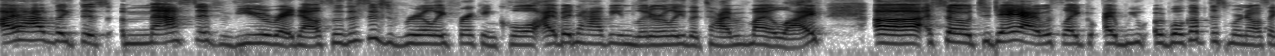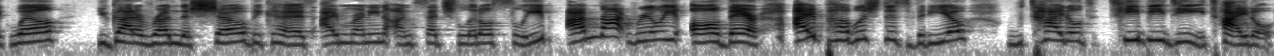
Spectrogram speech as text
I have like this massive view right now. So this is really freaking cool. I've been having literally the time of my life. Uh so today I was like I, I woke up this morning I was like, "Will, you got to run the show because I'm running on such little sleep. I'm not really all there. I published this video titled TBD title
